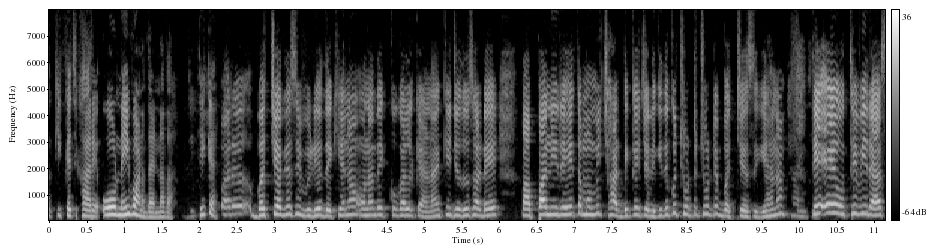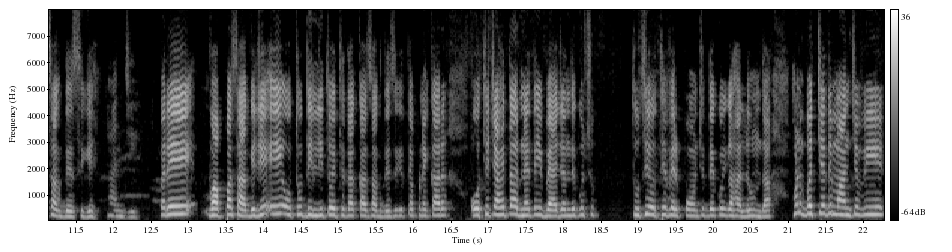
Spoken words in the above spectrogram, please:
ਹਕੀਕਤ ਚ ਖਾ ਰਹੇ? ਉਹ ਨਹੀਂ ਬਣਦਾ ਇਹਨਾਂ ਦਾ ਠੀਕ ਹੈ? ਪਰ ਬੱਚਿਆਂ ਦੀ ਅਸੀਂ ਵੀਡੀਓ ਦੇਖੀ ਹੈ ਨਾ ਉਹਨਾਂ ਦਾ ਇੱਕੋ ਗੱਲ ਕਹਿਣਾ ਕਿ ਜਦੋਂ ਸਾਡੇ ਪਾਪਾ ਨਹੀਂ ਰਹੇ ਤਾਂ ਮੰਮੀ ਛੱਡ ਕੇ ਚਲੀ ਗਈ। ਦੇਖੋ ਛੋਟੇ ਛੋਟੇ ਬੱਚੇ ਸੀਗੇ ਹਨਾ ਤੇ ਇਹ ਉੱਥੇ ਵੀ ਰਹਿ ਸਕਦੇ ਸੀਗੇ। ਹਾਂਜੀ। ਪਰ ਇਹ ਵਾਪਸ ਆ ਗਏ। ਜੇ ਇਹ ਉੱਥੋਂ ਦਿੱਲੀ ਤੋਂ ਇੱਥੇ ਤੱਕ ਆ ਸਕਦੇ ਸੀਗੇ ਤੇ ਆਪਣੇ ਘਰ ਉੱਥੇ ਚਾਹੇ ਧਰਨੇ ਤੇ ਹੀ ਬਹਿ ਜਾਂਦੇ ਕੁਝ ਤੁਸੀਂ ਉੱਥੇ ਫਿਰ ਪਹੁੰਚਦੇ, ਕੋਈ ਹੱਲ ਹੁੰਦਾ। ਹੁਣ ਬੱਚੇ ਦੇ ਮਨ 'ਚ ਵੀ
